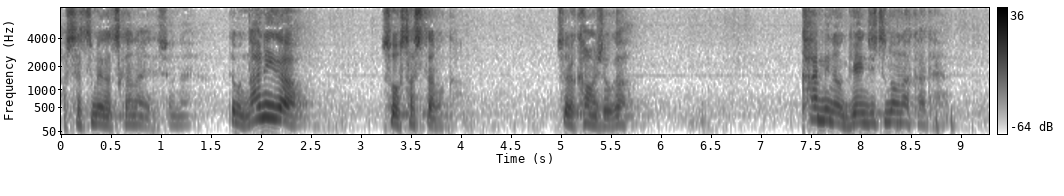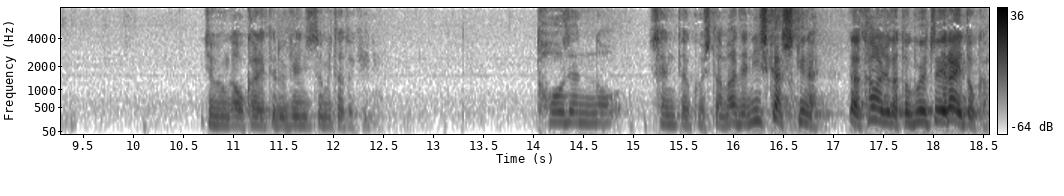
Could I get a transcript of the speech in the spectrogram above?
は説明がつかないですよね。でも何がそうさせたのか。それは彼女が神の現実の中で自分が置かれている現実を見た時に当然の選択をしたまでにしか好きない。だから彼女が特別偉いとか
